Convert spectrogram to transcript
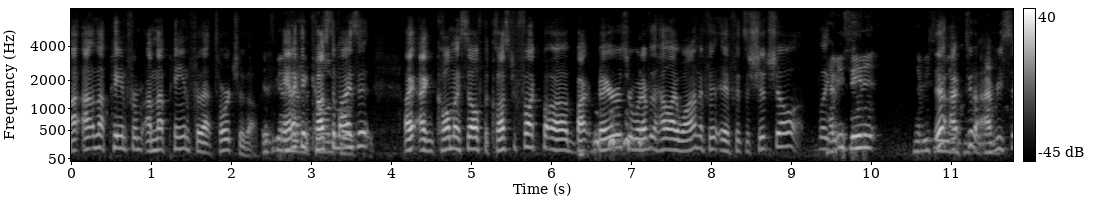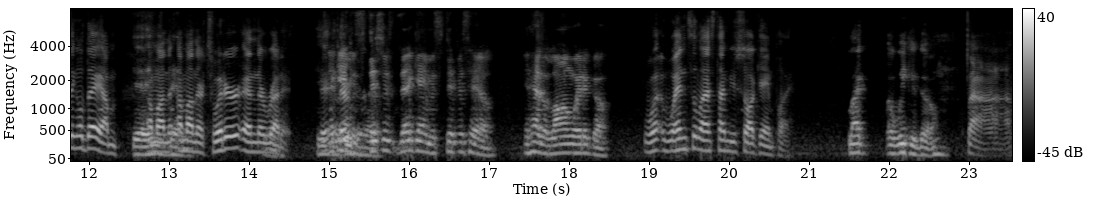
I, I'm not paying for. I'm not paying for that torture though. and I can customize torture. it. I, I can call myself the clusterfuck uh, bears or whatever the hell I want. If it, if it's a shit show, like Have you seen it? Have you seen yeah, I, dude, every single day I'm yeah, I'm on the. I'm on their Twitter and their Reddit. He's That game is stiff as that game is stiff as hell. It has a long way to go. Wh- When's the last time you saw gameplay? like a week ago. Ah,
